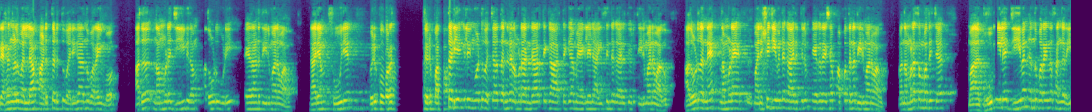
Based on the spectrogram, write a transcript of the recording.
ഗ്രഹങ്ങളുമെല്ലാം അടുത്തടുത്ത് വരിക എന്ന് പറയുമ്പോൾ അത് നമ്മുടെ ജീവിതം അതോടുകൂടി ഏതാണ്ട് തീരുമാനമാകും. കാര്യം സൂര്യൻ ഒരു കുറച്ച് ഒരു പത്തടിയെങ്കിലും ഇങ്ങോട്ട് വെച്ചാൽ തന്നെ നമ്മുടെ അന്റാർട്ടിക്ക ആർട്ടിക്ക മേഖലയിലെ ഐസിന്റെ കാര്യത്തിൽ ഒരു തീരുമാനമാകും. അതോട് തന്നെ നമ്മുടെ മനുഷ്യജീവന്റെ കാര്യത്തിലും ഏകദേശം അപ്പൊ തന്നെ തീരുമാനമാകും. അപ്പൊ നമ്മളെ സംബന്ധിച്ച് ഭൂമിയിലെ ജീവൻ എന്ന് പറയുന്ന സംഗതി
